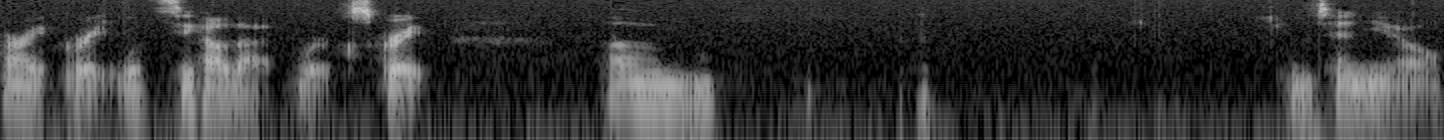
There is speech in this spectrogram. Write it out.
All right, great. Let's see how that works. Great. Um, continue.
